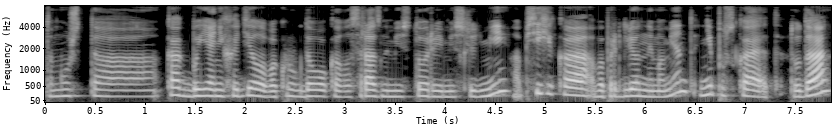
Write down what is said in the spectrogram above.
потому что как бы я ни ходила вокруг да около с разными историями с людьми, а психика в определенный момент не пускает туда,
